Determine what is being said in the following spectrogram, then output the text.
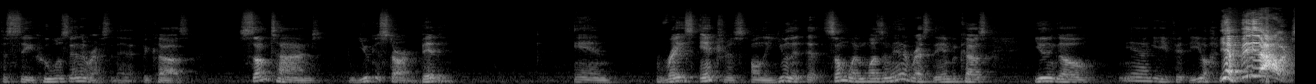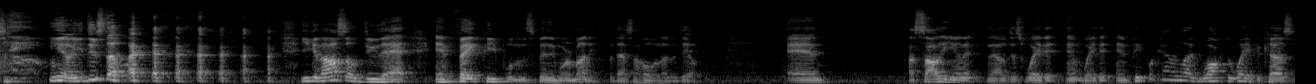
to see who was interested in it because sometimes you can start bidding and raise interest on a unit that someone wasn't interested in because you didn't go, yeah, I'll give you 50. You yeah, $50. you know, you do stuff like that. you can also do that and fake people into spending more money, but that's a whole other deal. And I saw the unit and I just waited and waited and people kind of like walked away because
